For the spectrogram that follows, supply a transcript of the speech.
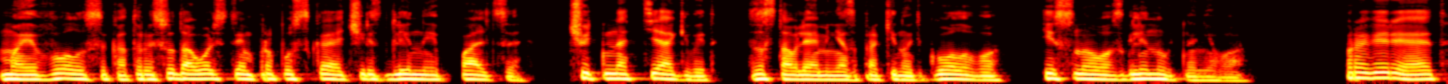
мои волосы, которые с удовольствием пропускает через длинные пальцы, чуть натягивает, заставляя меня запрокинуть голову и снова взглянуть на него. Проверяет,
